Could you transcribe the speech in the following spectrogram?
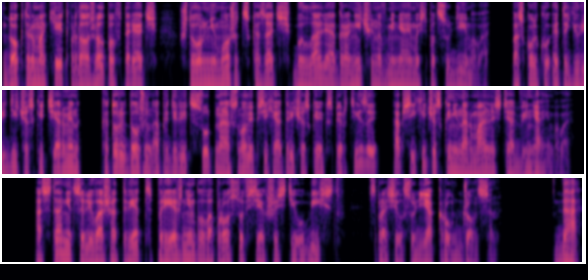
Доктор Маккейт продолжал повторять, что он не может сказать, была ли ограничена вменяемость подсудимого, поскольку это юридический термин, который должен определить суд на основе психиатрической экспертизы о психической ненормальности обвиняемого. «Останется ли ваш ответ прежним по вопросу всех шести убийств?» — спросил судья Крум Джонсон. «Да».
